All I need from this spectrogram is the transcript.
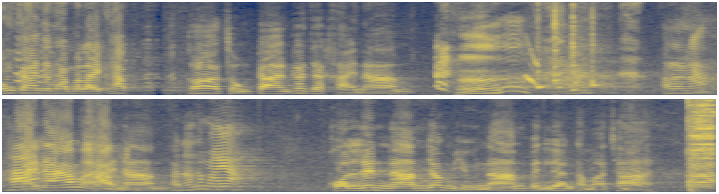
สงกรารจะทำอะไรครับ ก็สงกรารก็จะขายน้ำอะไรนะขายน้ำเหรอคขารับยน้ำคขรับนาดทำไมอะคนเล่นน้ำย่อมหิวน้ำเป็นเรื่องธรรมชาติ อ่า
